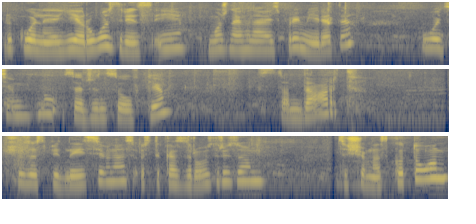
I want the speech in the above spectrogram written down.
Прикольний є розріз і можна його навіть приміряти потім. Ну, це джинсовки. Стандарт. Що за спідниці в нас? Ось така з розрізом. Це що в нас? Котон.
